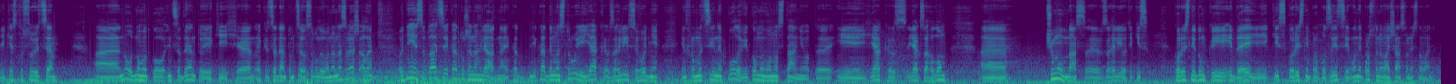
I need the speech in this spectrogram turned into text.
яке стосується е, ну, одного такого інциденту, який, е, ну, як інцидентом це особливо не назвеш, але однієї ситуації, яка дуже наглядна, яка, яка демонструє, як взагалі сьогодні інформаційне поле, в якому воно стані. От, е, і як, як загалом, е, чому в нас е, взагалі от якісь корисні думки, ідеї, якісь корисні пропозиції, вони просто не мають шансу на існування.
